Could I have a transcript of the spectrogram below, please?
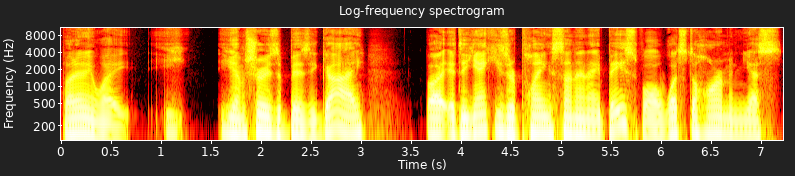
but anyway, he, he I'm sure he's a busy guy. But if the Yankees are playing Sunday Night Baseball, what's the harm in yes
